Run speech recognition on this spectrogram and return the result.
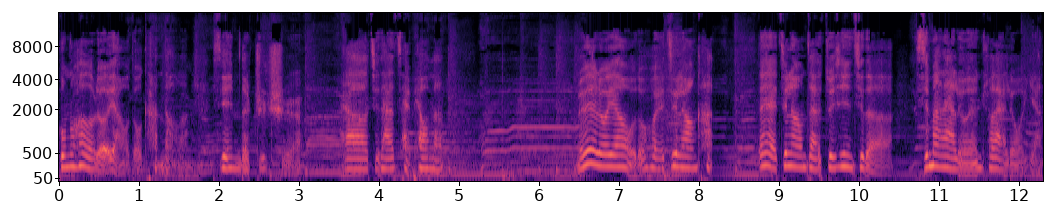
公众号的留言我都看到了，谢谢你们的支持，还有其他彩票们，每位留言我都会尽量看，大家也尽量在最新一期的喜马拉雅留言区来留言。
